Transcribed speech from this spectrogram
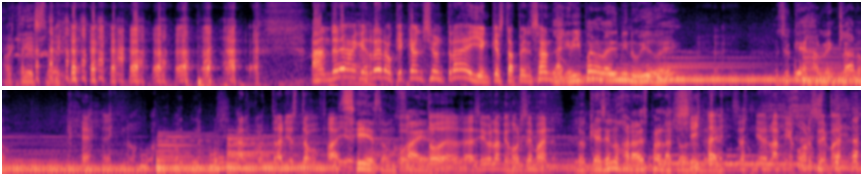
Aquí estoy. Andrea Guerrero, ¿qué canción trae y en qué está pensando? La gripa no la ha disminuido, ¿eh? Eso hay que dejarlo en claro. no, al contrario, está on fire. Sí, está on Con fire. todas, o sea, ha sido la mejor semana. Lo que hacen los jarabes para la tos, Sí, ha sido la mejor semana.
